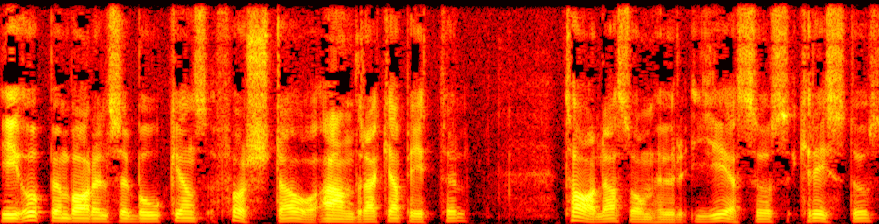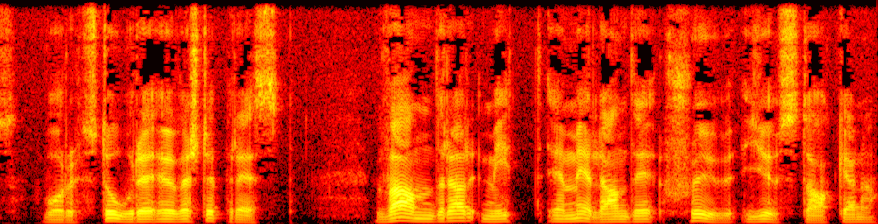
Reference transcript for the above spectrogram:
I Uppenbarelsebokens första och andra kapitel talas om hur Jesus Kristus, vår store överste präst, vandrar mitt emellan de sju ljusstakarna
